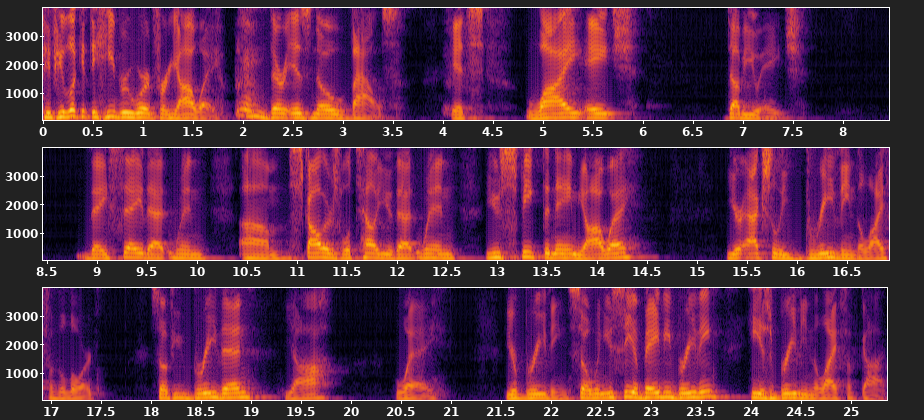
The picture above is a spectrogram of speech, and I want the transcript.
if you look at the Hebrew word for Yahweh, there is no vowels. It's YHWH. They say that when um, scholars will tell you that when you speak the name Yahweh, you're actually breathing the life of the Lord. So if you breathe in, Yahweh, you're breathing. So when you see a baby breathing, he is breathing the life of God.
